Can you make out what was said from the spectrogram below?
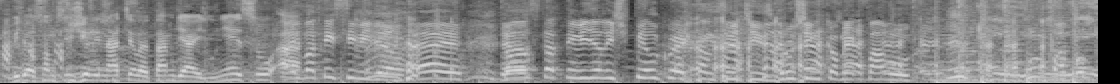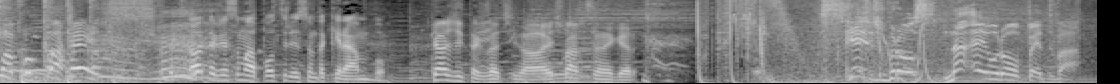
Videl som si žily na tele tam, kde aj nie sú A a iba ty si videl. Hej, to ostatní videli špilku, jak tam cvičí s brušinkom, jak pavúk. Pumpa, pumpa, pumpa, hej. no, takže som mal pocit, že som taký Rambo. Každý tak začínal, aj Schwarzenegger. Sketch Bros. na Európe 2.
